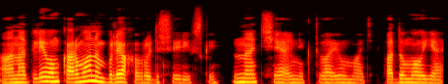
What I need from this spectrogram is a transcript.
а над левым карманом бляха вроде шерифской. «Начальник, твою мать!» — подумал я.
